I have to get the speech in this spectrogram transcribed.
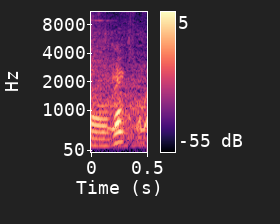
correct.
